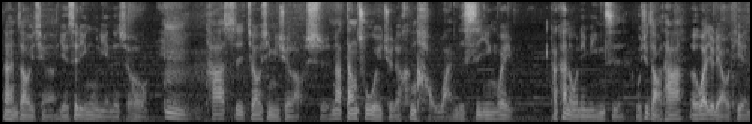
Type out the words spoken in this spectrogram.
那很早以前啊，也是零五年的时候，嗯，他是教姓名学老师。那当初我也觉得很好玩的是，因为他看了我的名字，我去找他，额外就聊天，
